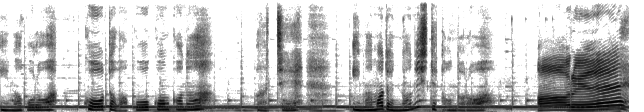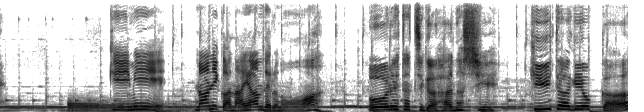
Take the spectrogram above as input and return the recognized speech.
今頃コウタは合コンかな？うち今まで何してたんだろう？あれ？君何か悩んでるの？俺たちが話聞いてあげよっか？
